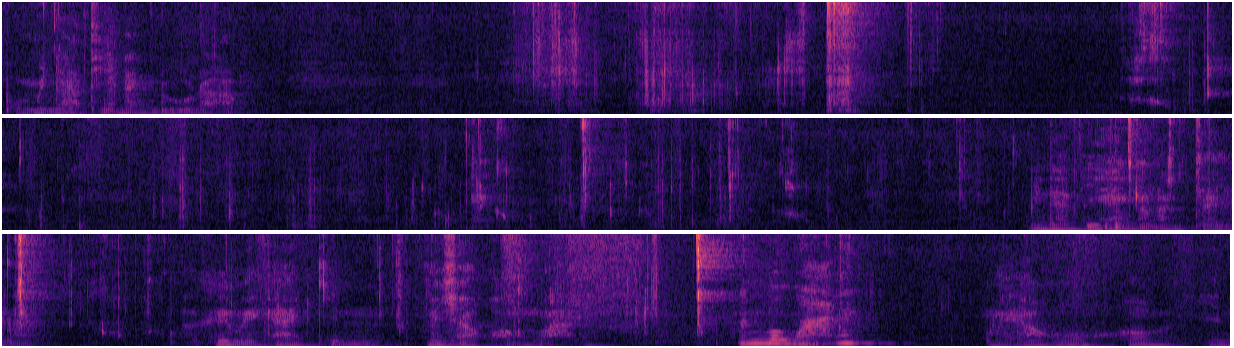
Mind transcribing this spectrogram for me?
ผมมีหน้าที่นั่งดูนะครับ มีหน้าที่ให้กำลังใจนะ ก็คือไม่กล้ากินไม่ชอบของหวาน มันเบาหวาน ไม่เอาเขาเห็น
